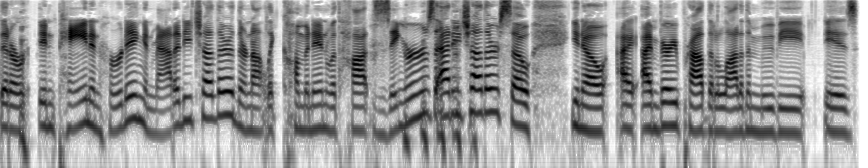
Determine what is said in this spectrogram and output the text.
that are in pain and hurting and mad at each other. They're not like coming in with hot zingers at each other. So you know I, i'm very proud that a lot of the movie is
